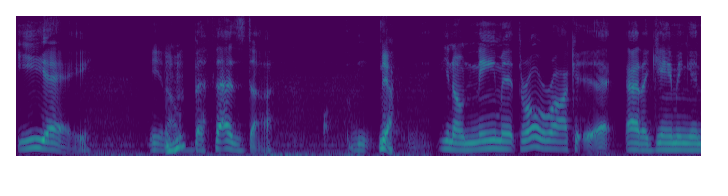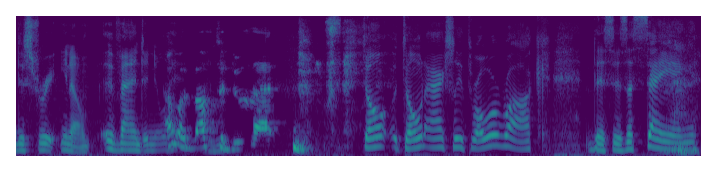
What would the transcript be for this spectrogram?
EA, you know, mm-hmm. Bethesda. Yeah. You know, name it. Throw a rock at- at a gaming industry, you know, event, and you'll I would love to do that. don't don't actually throw a rock. This is a saying.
